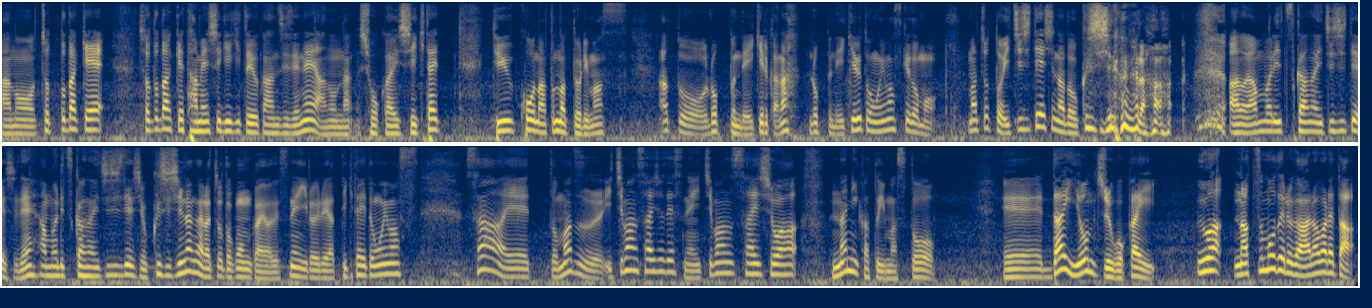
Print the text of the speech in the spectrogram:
あの、ちょっとだけ、ちょっとだけ試し聞きという感じでね、あの、紹介していきたいっていうコーナーとなっております。あと6分でいけるかな ?6 分でいけると思いますけども、まあ、ちょっと一時停止などを駆使しながら あの、あんまり使わない一時停止ね、あんまり使わない一時停止を駆使しながら、ちょっと今回はですね、いろいろやっていきたいと思います。さあ、えー、っと、まず、一番最初ですね、一番最初は何かと言いますと、えー、第45回、うわ、夏モデルが現れた。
